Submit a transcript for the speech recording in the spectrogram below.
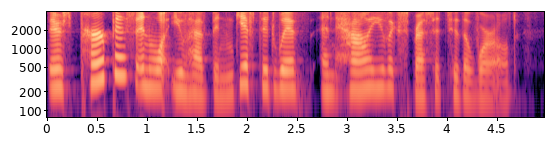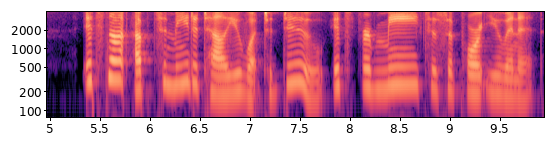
There's purpose in what you have been gifted with and how you express it to the world. It's not up to me to tell you what to do, it's for me to support you in it.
